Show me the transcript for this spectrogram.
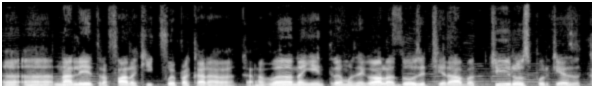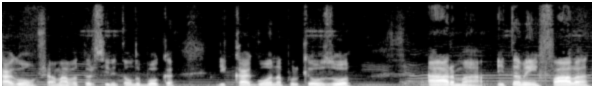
Uh, uh, na letra fala aqui que foi para cara, caravana e entramos na iguala 12, tirava tiros porque cagão. Chamava a torcida então do Boca de cagona porque usou arma. E também fala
